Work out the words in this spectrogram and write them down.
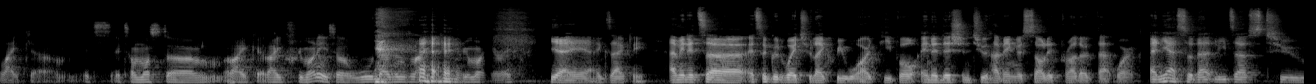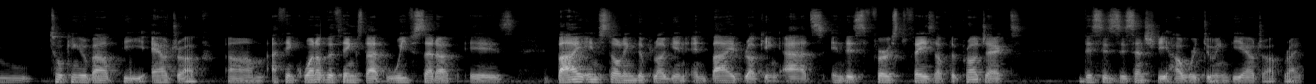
like um, it's it's almost um, like like free money. So who doesn't like free money, right? Yeah, yeah, exactly. I mean, it's a it's a good way to like reward people in addition to having a solid product that works. And yeah, so that leads us to talking about the airdrop. Um, I think one of the things that we've set up is by installing the plugin and by blocking ads in this first phase of the project, this is essentially how we're doing the airdrop, right?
